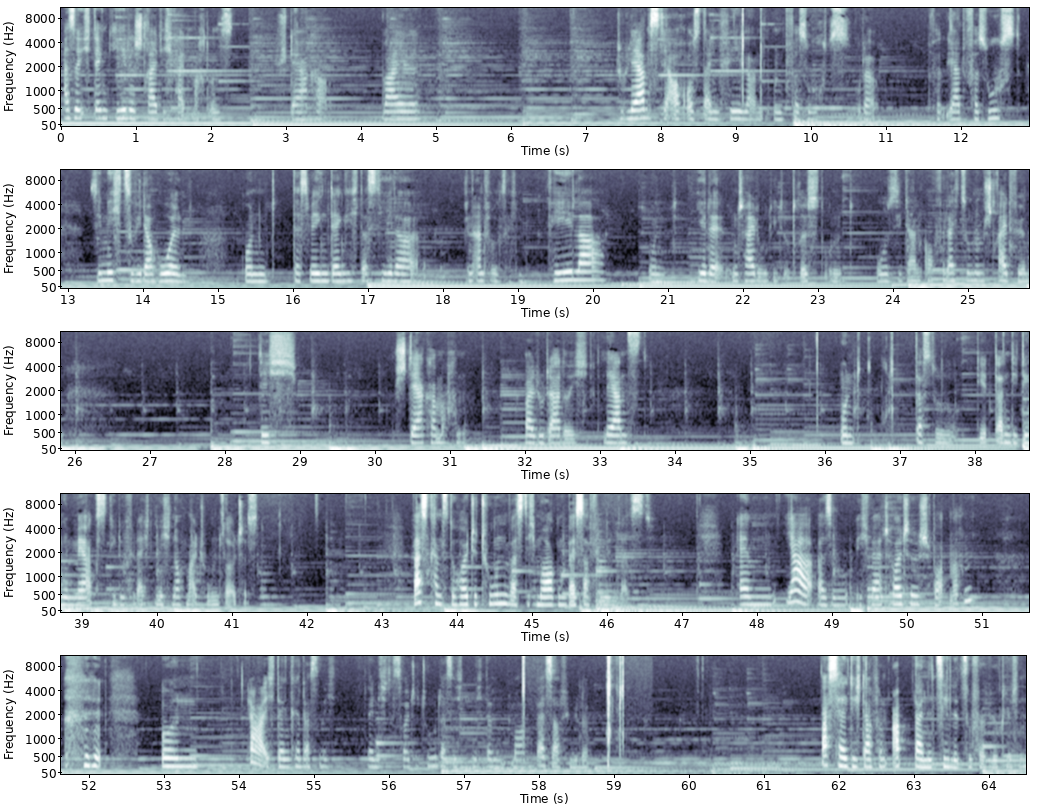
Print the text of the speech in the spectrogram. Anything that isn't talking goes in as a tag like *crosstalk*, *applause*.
Also ich denke, jede Streitigkeit macht uns stärker, weil du lernst ja auch aus deinen Fehlern und versuchst oder ja, du versuchst sie nicht zu wiederholen. Und deswegen denke ich, dass jeder in Anführungszeichen Fehler und jede Entscheidung, die du triffst und wo sie dann auch vielleicht zu einem Streit führen, dich stärker machen, weil du dadurch lernst und dass du dir dann die Dinge merkst, die du vielleicht nicht nochmal tun solltest. Was kannst du heute tun, was dich morgen besser fühlen lässt? Ähm, ja, also ich werde heute Sport machen *laughs* und ja, ich denke, dass mich, wenn ich das heute tue, dass ich mich dann morgen besser fühle. Was hält dich davon ab, deine Ziele zu verwirklichen?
